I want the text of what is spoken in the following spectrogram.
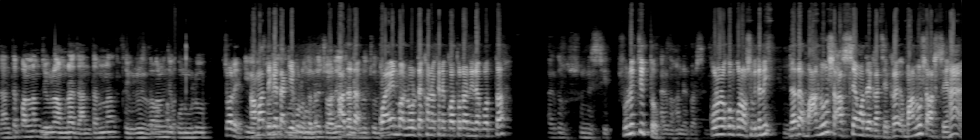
জানতে পারলাম যেগুলো আমরা জানতাম না সেগুলো যে কোনগুলো চলে আমার দিকে তাকিয়ে বলুন চলে দাদা। কয়েন বা নোট দেখানো এখানে কতটা নিরাপত্তা? একদম সুনিশ্চিত। সুনিশ্চিত তো? একদম হান্ড্রেড পার্সেন্ট। কোনো রকম কোনো অসুবিধা নেই? দাদা মানুষ আসছে আমাদের কাছে মানুষ আসছে হ্যাঁ।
